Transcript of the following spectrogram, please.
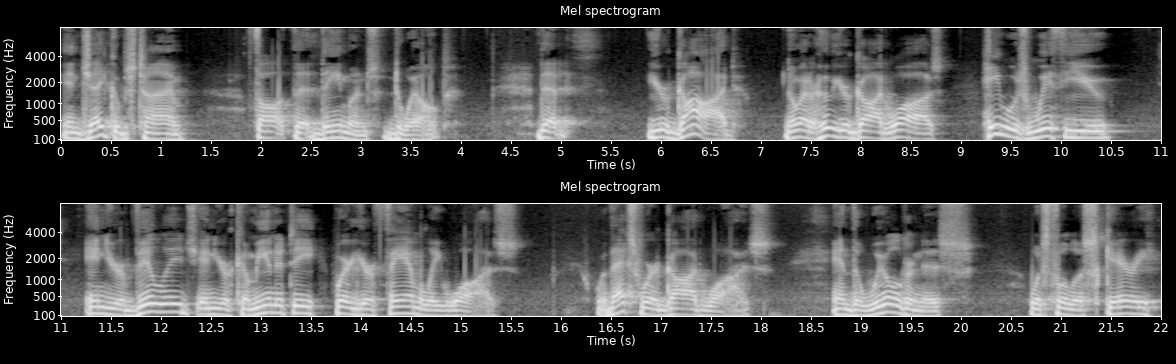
in Jacob's time thought that demons dwelt. That your God, no matter who your God was, He was with you in your village, in your community, where your family was. Well, that's where God was. And the wilderness was full of scary,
